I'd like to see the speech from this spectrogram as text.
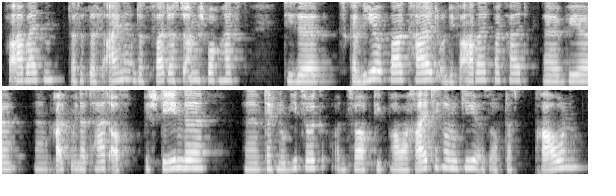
verarbeiten. Das ist das eine. Und das zweite, was du angesprochen hast, diese Skalierbarkeit und die Verarbeitbarkeit. Äh, wir äh, greifen in der Tat auf bestehende äh, Technologie zurück, und zwar auf die Brauereitechnologie, also auf das Brauen.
